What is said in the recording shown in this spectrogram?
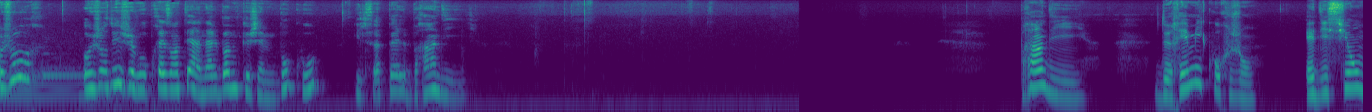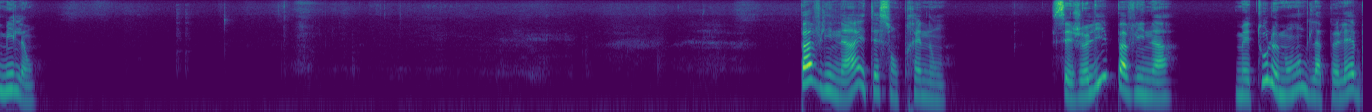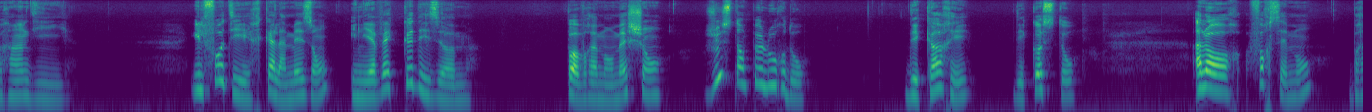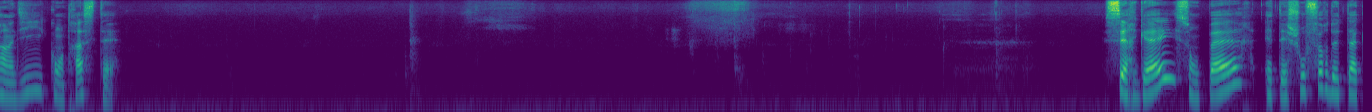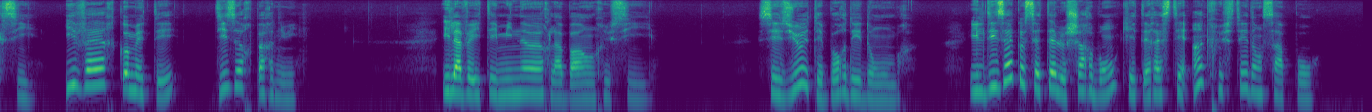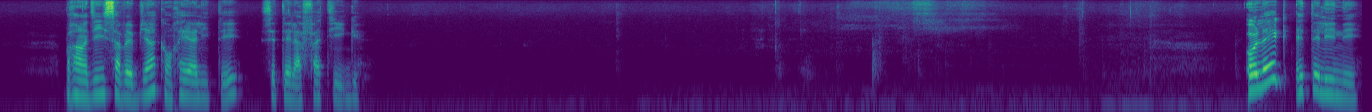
Bonjour, aujourd'hui je vais vous présenter un album que j'aime beaucoup, il s'appelle Brindille. Brindille de Rémi Courgeon, édition Milan. Pavlina était son prénom. C'est joli, Pavlina, mais tout le monde l'appelait Brindille. Il faut dire qu'à la maison, il n'y avait que des hommes. Pas vraiment méchants, juste un peu lourdeaux. Des carrés, des costauds. Alors, forcément, Brindille contrastait. Sergueï, son père, était chauffeur de taxi, hiver comme été, dix heures par nuit. Il avait été mineur là-bas en Russie. Ses yeux étaient bordés d'ombre. Il disait que c'était le charbon qui était resté incrusté dans sa peau. Brindy savait bien qu'en réalité, c'était la fatigue. Oleg était l'aîné.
